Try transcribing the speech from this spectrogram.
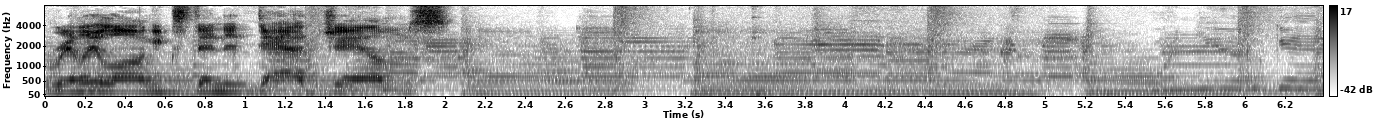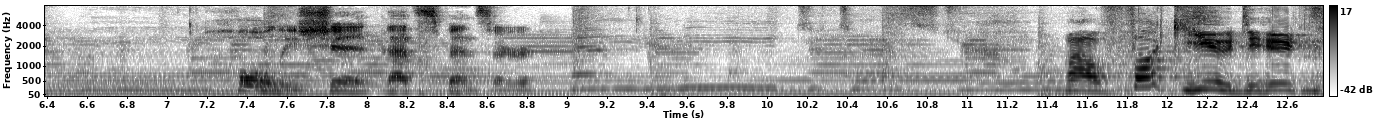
really long extended dad jams. Holy shit, that's Spencer. Wow, fuck you, dude.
